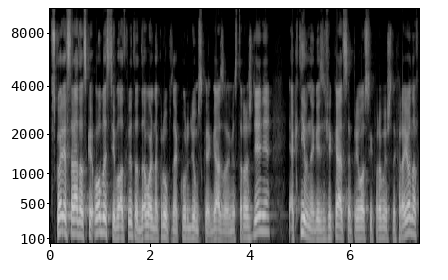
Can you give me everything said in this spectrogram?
Вскоре в Саратовской области было открыто довольно крупное Курдюмское газовое месторождение, и активная газификация приволжских промышленных районов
